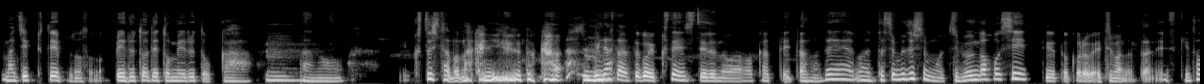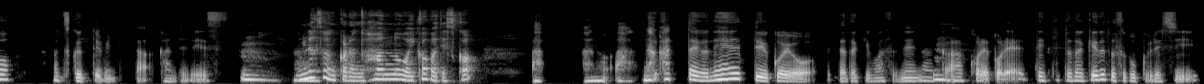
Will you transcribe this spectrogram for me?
マジックテープのそのベルトで留めるとか、うんあの、靴下の中に入れるとか、うん皆さんすごい苦戦してるのは分かっていたので、まあ、私も自身も自分が欲しいっていうところが一番だったんですけど、まあ、作ってみた感じです。うんはい皆さんからの反応はいかがですか？あの、あ、なかったよねっていう声をいただきますね。なんか、うんあ、これこれって言っていただけるとすごく嬉しいで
